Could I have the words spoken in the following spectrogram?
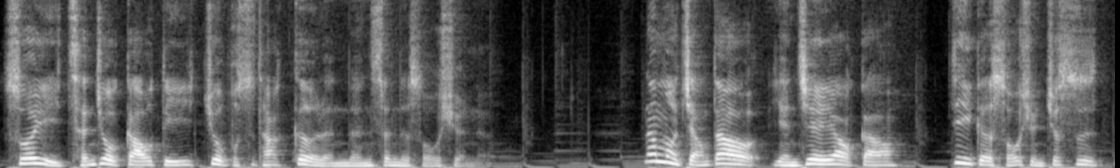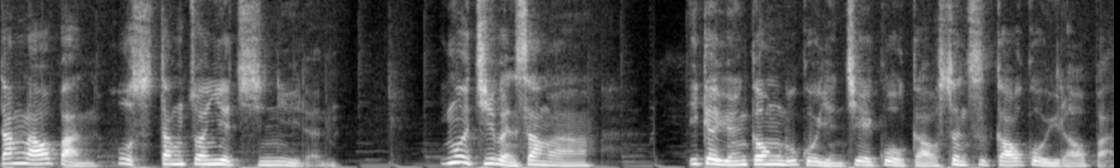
所以成就高低就不是他个人人生的首选了。那么讲到眼界要高，第一个首选就是当老板或是当专业经理人，因为基本上啊，一个员工如果眼界过高，甚至高过于老板，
